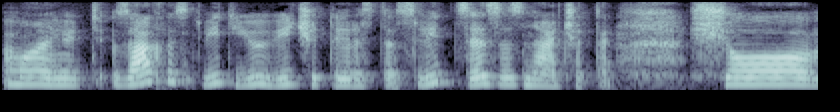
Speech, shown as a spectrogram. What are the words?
мають захист від UV400. Слід це зазначити, що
